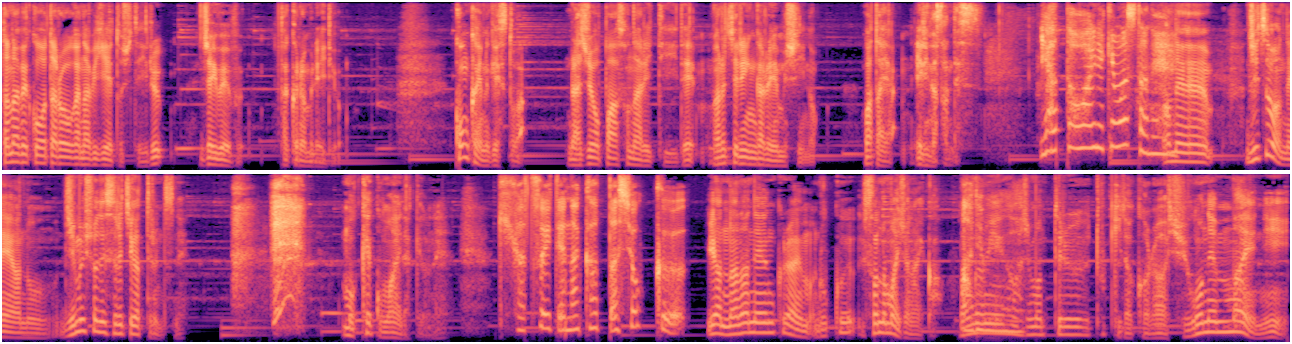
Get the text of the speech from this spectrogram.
渡邉康太郎がナビゲートしている J-Wave TAKRAM RADIO。今回のゲストは、ラジオパーソナリティでマルチリンガル MC の綿谷エリナさんです。やっとお会いできましたね。あね、実はね、あの、事務所ですれ違ってるんですね。もう結構前だけどね。気がついてなかったショック。いや、7年くらい前、6、そんな前じゃないか。あ番組が始まってる時だから、4、5年前に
